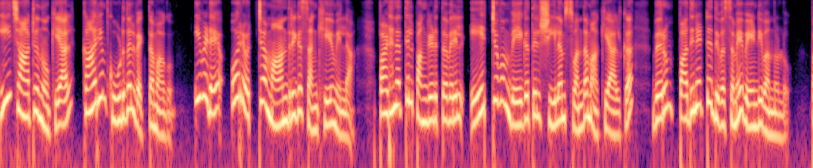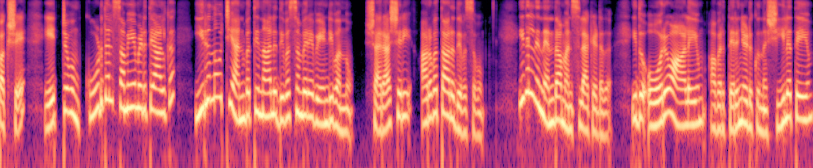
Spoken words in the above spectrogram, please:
ഈ ചാർട്ട് നോക്കിയാൽ കാര്യം കൂടുതൽ വ്യക്തമാകും. ഇവിടെ ഒരൊറ്റ മാന്ത്രിക സംഖ്യയുമില്ല. പഠനത്തിൽ പങ്കെടുത്തവരിൽ ഏറ്റവും വേഗത്തിൽ ശീലം സ്വന്തമാക്കിയ ആൾക്ക് വെറും പതിനെട്ട് ദിവസമേ വേണ്ടി വന്നുള്ളൂ. പക്ഷേ ഏറ്റവും കൂടുതൽ സമയമെടുത്ത ആൾക്ക് ഇരുന്നൂറ്റി അൻപത്തിനാല് ദിവസം വരെ വേണ്ടി വന്നു. ശരാശരി അറുപത്താറ് ദിവസവും. ഇതിൽ നിന്ന് എന്താ മനസ്സിലാക്കേണ്ടത്? ഇത് ഓരോ ആളെയും അവർ തിരഞ്ഞെടുക്കുന്ന ശീലത്തെയും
